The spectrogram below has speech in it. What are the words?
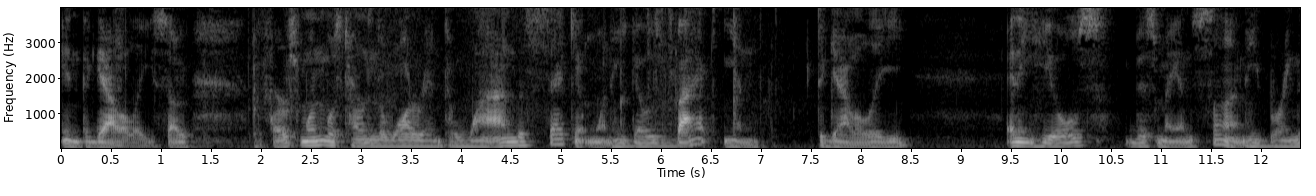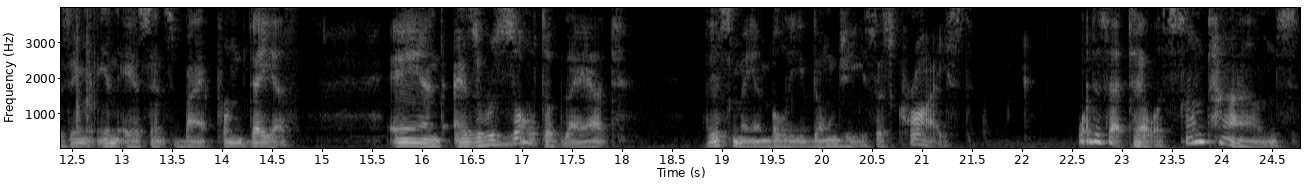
into Galilee. So the first one was turning the water into wine. The second one, he goes back in to Galilee and he heals this man's son. He brings him, in essence, back from death. And as a result of that, this man believed on Jesus Christ. What does that tell us? Sometimes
